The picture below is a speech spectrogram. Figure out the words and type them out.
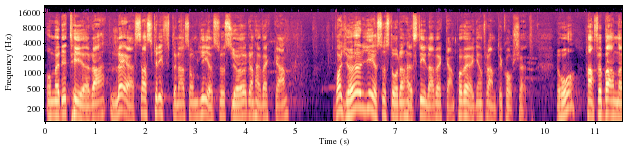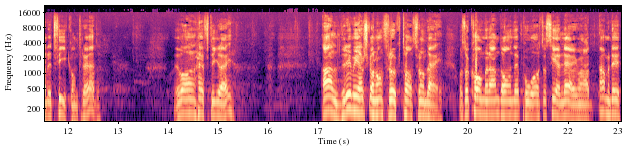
och meditera, läsa skrifterna som Jesus gör den här veckan. Vad gör Jesus då den här stilla veckan på vägen fram till korset? Jo, han förbannade ett fikonträd. Det var en häftig grej. Aldrig mer ska någon frukt tas från dig. Och så kommer han dagen därpå och så ser lärjungarna att ja, det,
